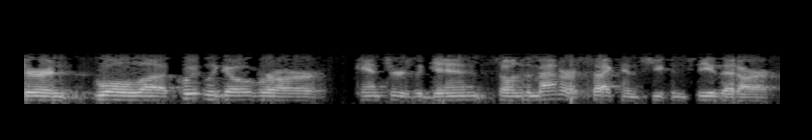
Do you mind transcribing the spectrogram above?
Sure, and we'll uh, quickly go over our answers again. So in the matter of seconds, you can see that our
